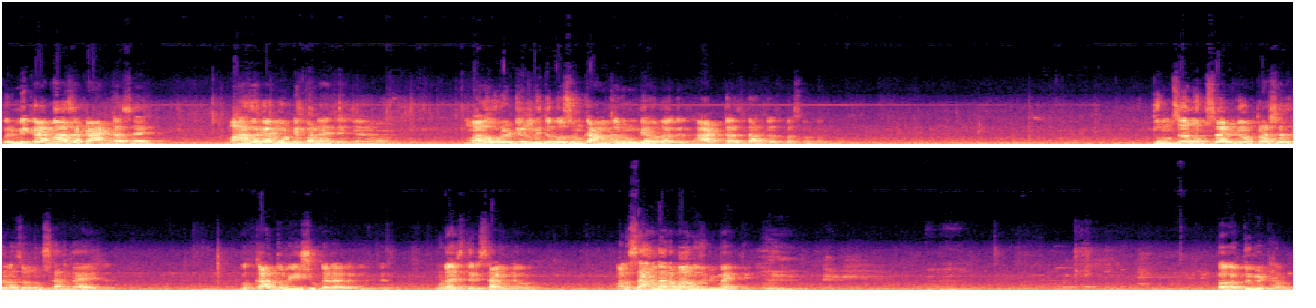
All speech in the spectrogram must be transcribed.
बरं मी काय माझा काय आठ तास आहे? माझा काय मोठेपणा आहे त्यांच्या मला उलट येऊन इथं बसून काम करून घ्यावं लागेल. आठ तास दहा तास बसावं लागेल. तुमचं नुकसान किंवा प्रशासनाचं नुकसान काय आहे? मग का तुम्ही इश्यू करायला लागले? कुणाची तरी सांगण्यावर. मला सांगणारा माणूस मी माहिती आहे. बघा तुम्ही ठरवा.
